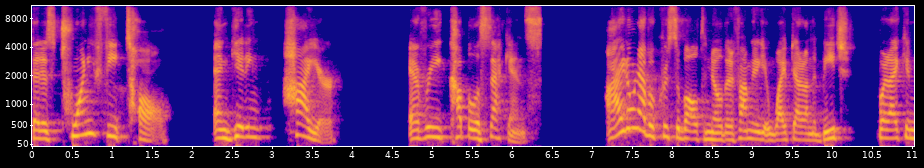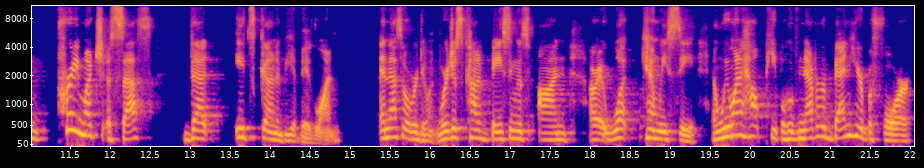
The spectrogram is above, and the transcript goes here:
that is 20 feet tall and getting higher every couple of seconds, I don't have a crystal ball to know that if I'm going to get wiped out on the beach, but I can pretty much assess that it's going to be a big one. And that's what we're doing. We're just kind of basing this on, all right, what can we see? And we want to help people who've never been here before,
